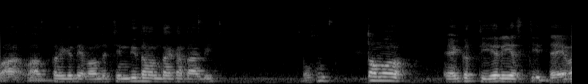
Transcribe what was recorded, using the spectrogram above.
वास्तविकतया भवन्तः चिन्तितवन्तः कदापि बहु उत्तम एक थियरि अस्ति दैव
